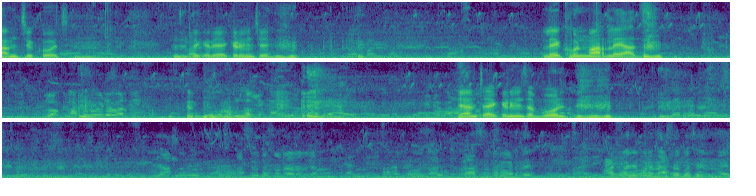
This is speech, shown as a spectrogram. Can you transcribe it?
आमचे कोच जितेकरी अकॅडमीचे लय खून मारले आज. हे आमच्या अकॅडमीचा बोल्ट आठ वाजेपर्यंत असं बसायचं नाही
